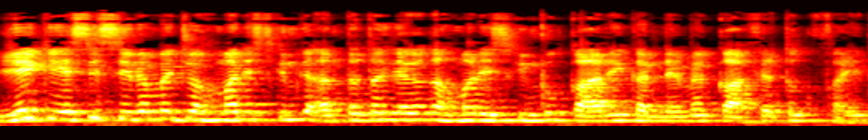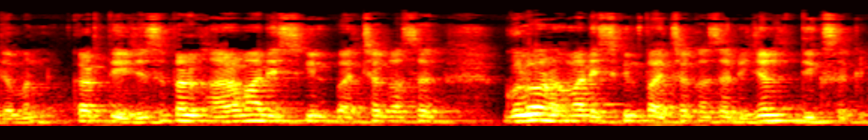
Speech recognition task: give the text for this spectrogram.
ये एक ऐसी सीरम है जो हमारी स्किन के अंदर तक जाएगा हमारी स्किन को कार्य करने में काफ़ी हद तक फ़ायदेमंद करती है। जिससे प्रकार हमारी स्किन पर अच्छा खासा ग्लो और हमारी स्किन पर अच्छा खासा रिज़ल्ट दिख सके।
